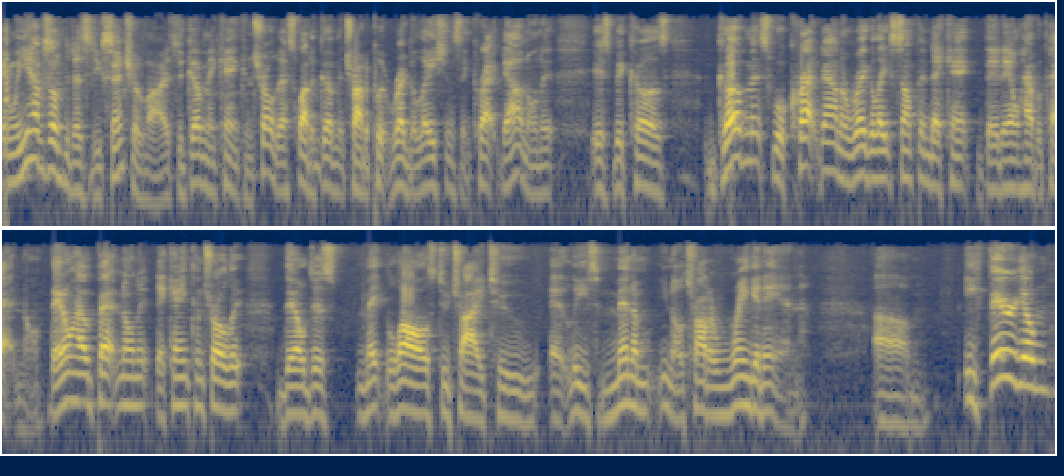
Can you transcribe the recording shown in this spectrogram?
And when you have something that's decentralized, the government can't control it. That's why the government try to put regulations and crack down on it, is because governments will crack down and regulate something they can't they, they don't have a patent on. They don't have a patent on it, they can't control it. They'll just make laws to try to at least minimum, you know, try to ring it in. Um, Ethereum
